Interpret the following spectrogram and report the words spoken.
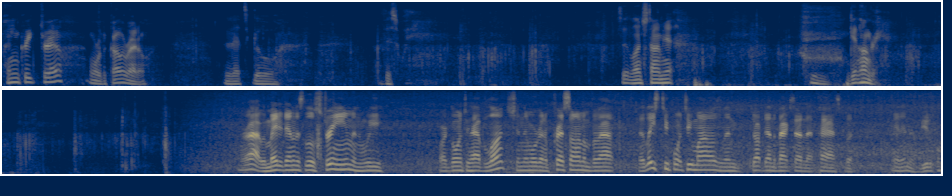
Pine Creek Trail or the Colorado? Let's go this way. Is it lunchtime yet? Whew, getting hungry. All right, we made it down to this little stream and we are going to have lunch and then we're going to press on about at least 2.2 miles and then drop down the backside of that pass. But man, isn't this beautiful?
